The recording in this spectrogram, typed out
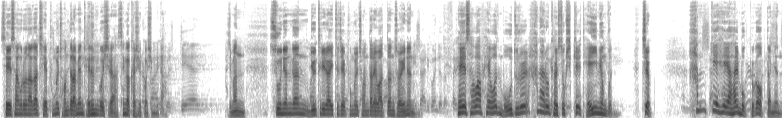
세상으로 나가 제품을 전달하면 되는 것이라 생각하실 것입니다. 하지만 수년간 뉴트리라이트 제품을 전달해 왔던 저희는 회사와 회원 모두를 하나로 결속시킬 대의 명분, 즉 함께 해야 할 목표가 없다면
